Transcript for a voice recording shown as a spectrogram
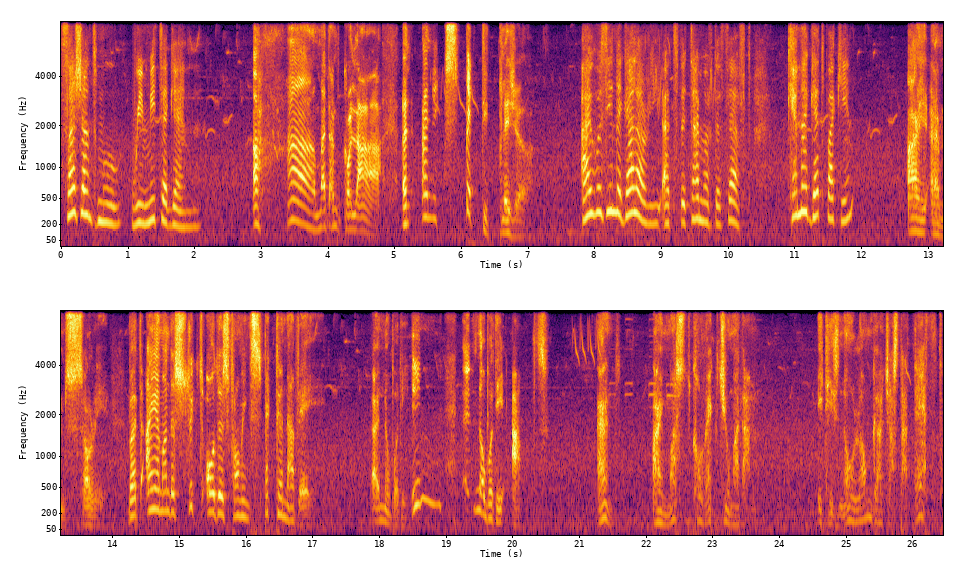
Sergeant Moue, we meet again. Aha, Madame Collard, an unexpected pleasure. I was in the gallery at the time of the theft. Can I get back in? I am sorry, but I am under strict orders from Inspector Navet. Uh, nobody in, uh, nobody out. And I must correct you, Madame. It is no longer just a theft.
